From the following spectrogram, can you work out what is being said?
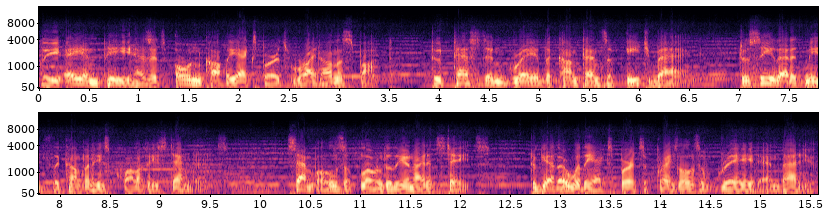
The A&P has its own coffee experts right on the spot to test and grade the contents of each bag to see that it meets the company's quality standards. Samples are flown to the United States, together with the experts' appraisals of grade and value.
